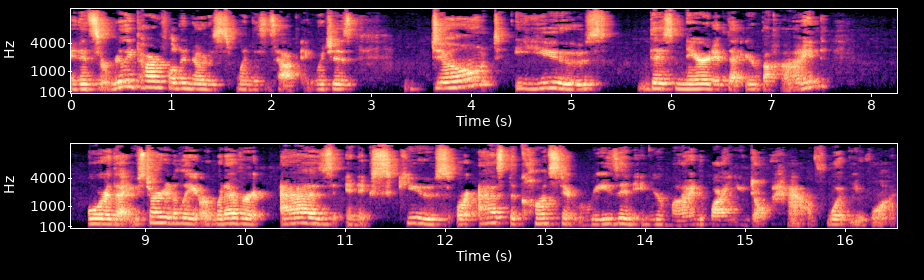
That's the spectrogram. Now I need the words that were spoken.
and it's really powerful to notice when this is happening, which is don't use this narrative that you're behind or that you started late or whatever as an excuse or as the constant reason in your mind why you don't have what you want.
